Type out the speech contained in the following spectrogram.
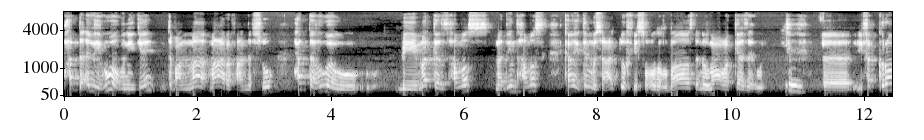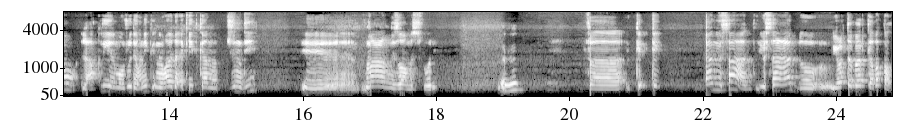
حتى قال لي هو هناك طبعا ما ما عرف عن نفسه. حتى هو بمركز حمص مدينة حمص كان يتم مساعدته في صعود الباص لأنه معه عكازة هو آه، يفكروا العقلية الموجودة هناك أنه هذا أكيد كان جندي آه، مع النظام السوري. ف كان يساعد يساعد ويعتبر كبطل.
